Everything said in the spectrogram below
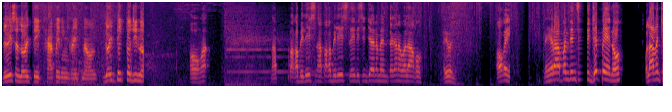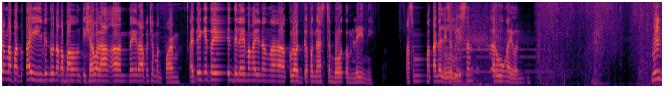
there is a Lord Take happening right now. Lord Take to, Gino. Oo nga. Napakabilis, napakabilis. Ladies and gentlemen, teka na, wala ako. Ayun. Okay. Nahirapan din si Jeff eh, no? Wala nang siyang napatay, even though naka-bounty siya, wala uh, nahirapan siya mag-farm. I think ito yung dilemma ngayon ng uh, Claude kapag nasa bottom lane eh. Mas matagal eh. Sa Mm. bilis ng laro ngayon. Men,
